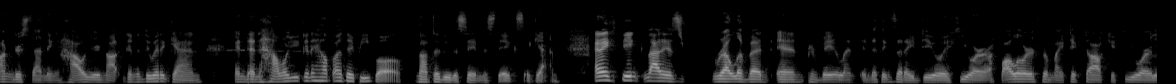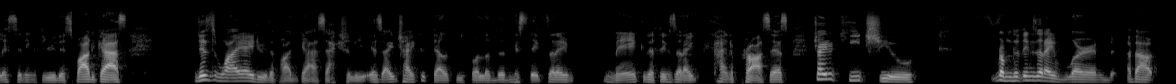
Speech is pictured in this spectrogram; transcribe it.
understanding how you're not going to do it again. And then how are you going to help other people not to do the same mistakes again? And I think that is relevant and prevalent in the things that I do. If you are a follower from my TikTok, if you are listening through this podcast, this is why I do the podcast actually, is I try to tell people of the mistakes that I make, the things that I kind of process, try to teach you from the things that I've learned about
